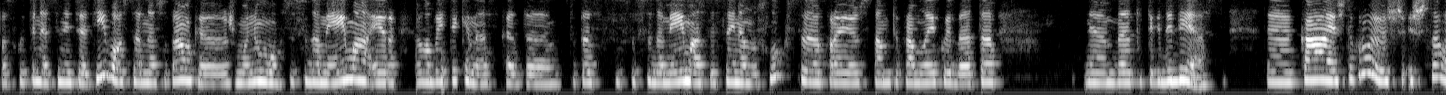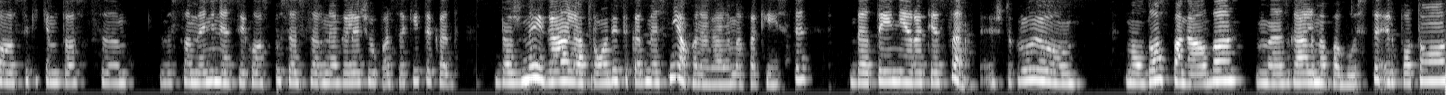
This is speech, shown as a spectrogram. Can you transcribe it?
paskutinės iniciatyvos ar nesutraukia žmonių susidomėjimą ir labai tikimės, kad tas susidomėjimas jisai nenuslūks praėjus tam tikram laikui, bet, bet tik didės. Ką iš tikrųjų iš, iš savo, sakykime, tos visuomeninės veiklos pusės ar negalėčiau pasakyti, kad dažnai gali atrodyti, kad mes nieko negalime pakeisti, bet tai nėra tiesa. Iš tikrųjų, maldos pagalba mes galime pabusti ir po to,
